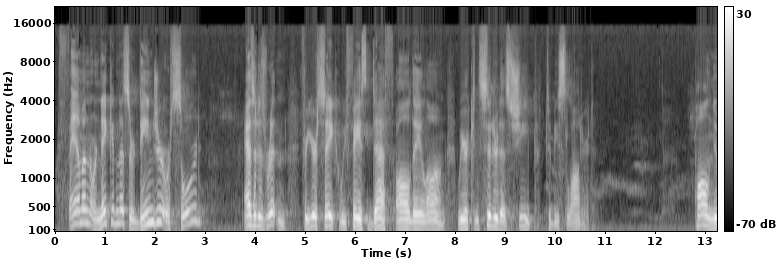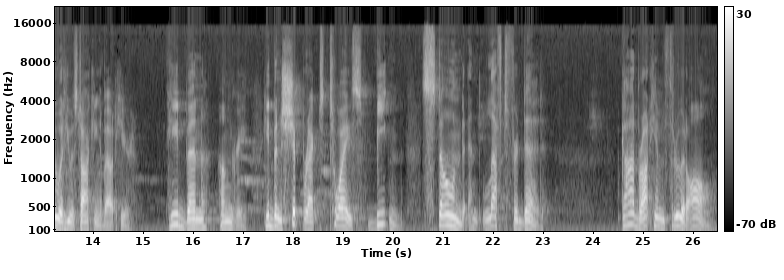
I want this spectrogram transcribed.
or famine or nakedness or danger or sword? As it is written, For your sake we face death all day long. We are considered as sheep to be slaughtered. Paul knew what he was talking about here. He'd been hungry. He'd been shipwrecked twice, beaten, stoned, and left for dead. God brought him through it all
